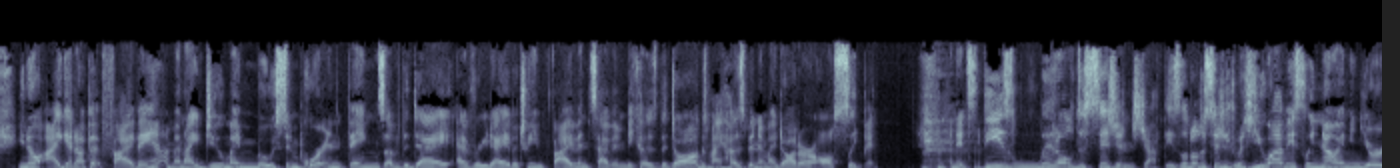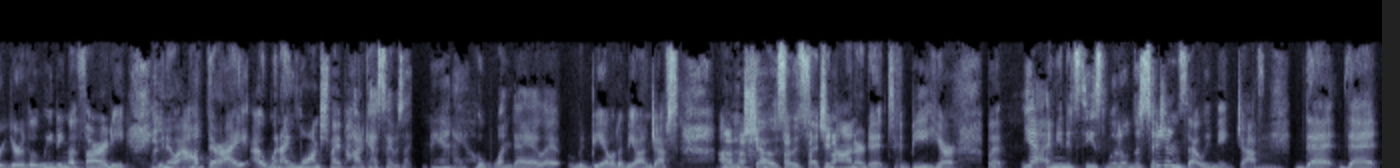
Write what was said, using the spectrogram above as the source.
you know, I get up at five a.m. and I do my most important things of the day every day between five and seven because the dogs, my husband, and my daughter are all sleeping and it's these little decisions, Jeff, these little decisions, which you obviously know. I mean, you're, you're the leading authority, you know, out there. I, I when I launched my podcast, I was like, man, I hope one day I would be able to be on Jeff's um, show. So it's such an honor to, to be here. But yeah, I mean, it's these little decisions that we make, Jeff, mm. that, that,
